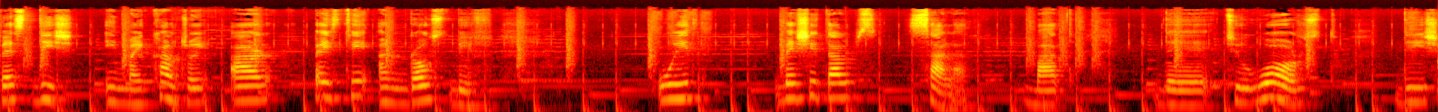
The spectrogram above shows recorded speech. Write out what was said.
best dish in my country are pasty and roast beef with vegetables salad, but the two worst dishes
